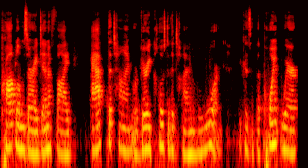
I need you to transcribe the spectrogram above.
problems are identified at the time or very close to the time of award, because at the point where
